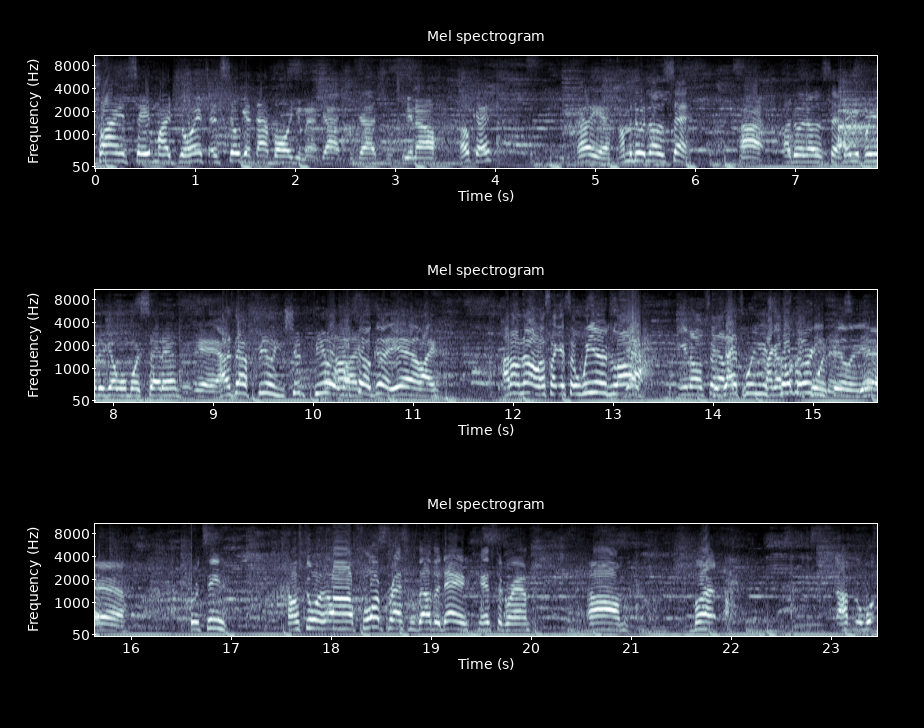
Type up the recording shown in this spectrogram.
try and save my joints and still get that volume in. Got you, got you. Know? Okay. Hell yeah. I'm gonna do another set. All right. I'll do another set. Take a breather, get one more set in. Yeah. How's that feel? You should feel it I like feel good, yeah. Like, I don't know. It's like it's a weird like, Yeah. you know what I'm saying? Like, that's where your like a struggle sturdy point is, feeling. yeah. Yeah. Routine. I was doing uh, floor presses the other day, Instagram. Um, but what,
